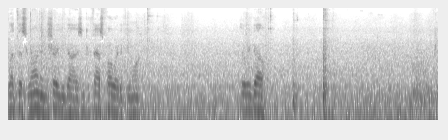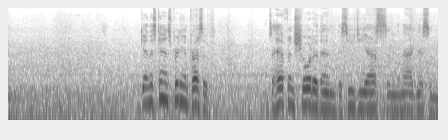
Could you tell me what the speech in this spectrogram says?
let this run and show you guys. You can fast forward if you want. There we go. Again, this can's pretty impressive. It's a half inch shorter than the CGS and the Magnus and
